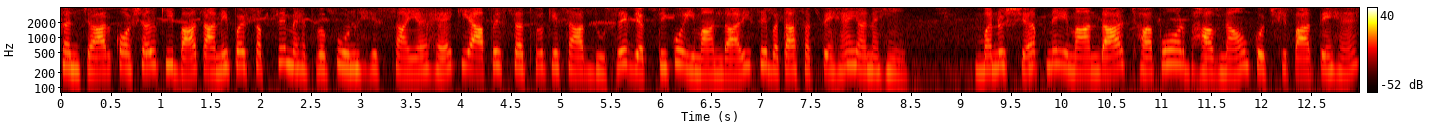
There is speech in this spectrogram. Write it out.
संचार कौशल की बात आने पर सबसे महत्वपूर्ण हिस्सा यह है कि आप इस तत्व के साथ दूसरे व्यक्ति को ईमानदारी से बता सकते हैं या नहीं। मनुष्य अपने ईमानदार छापों और भावनाओं को छिपाते हैं,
